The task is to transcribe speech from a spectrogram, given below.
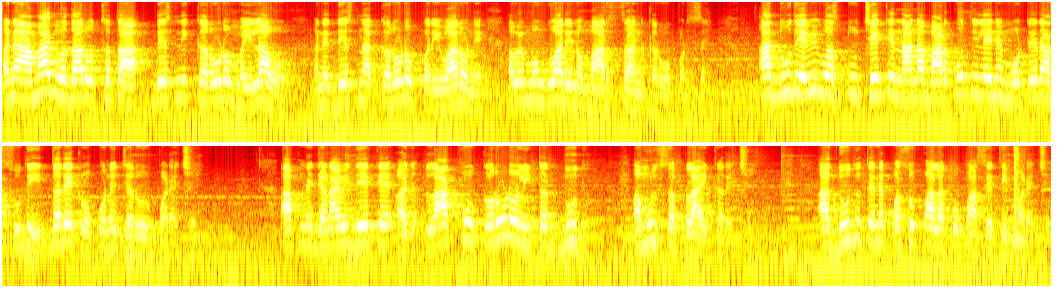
અને આમાં જ વધારો થતાં દેશની કરોડો મહિલાઓ અને દેશના કરોડો પરિવારોને હવે મોંઘવારીનો માર સહન કરવો પડશે. આ દૂધ એવી વસ્તુ છે કે નાના બાળકોથી લઈને મોટેરા સુધી દરેક લોકોને જરૂર પડે છે. આપને જણાવી દઈએ કે લાખો કરોડો લીટર દૂધ અમૂલ સપ્લાય કરે છે. આ દૂધ તેને પશુપાલકો પાસેથી મળે છે.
